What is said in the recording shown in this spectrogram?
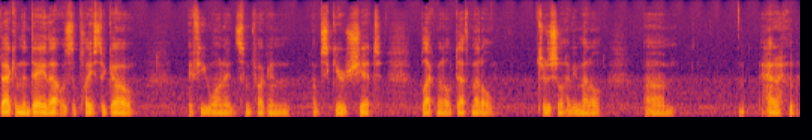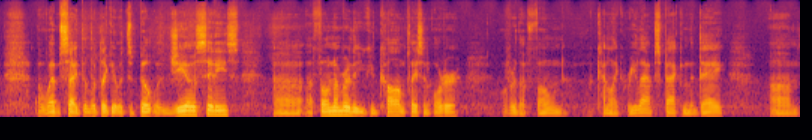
back in the day, that was the place to go if you wanted some fucking obscure shit black metal, death metal, traditional heavy metal. Um, had a, a, website that looked like it was built with GeoCities, uh, a phone number that you could call and place an order over the phone, kind of like Relapse back in the day. Um,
